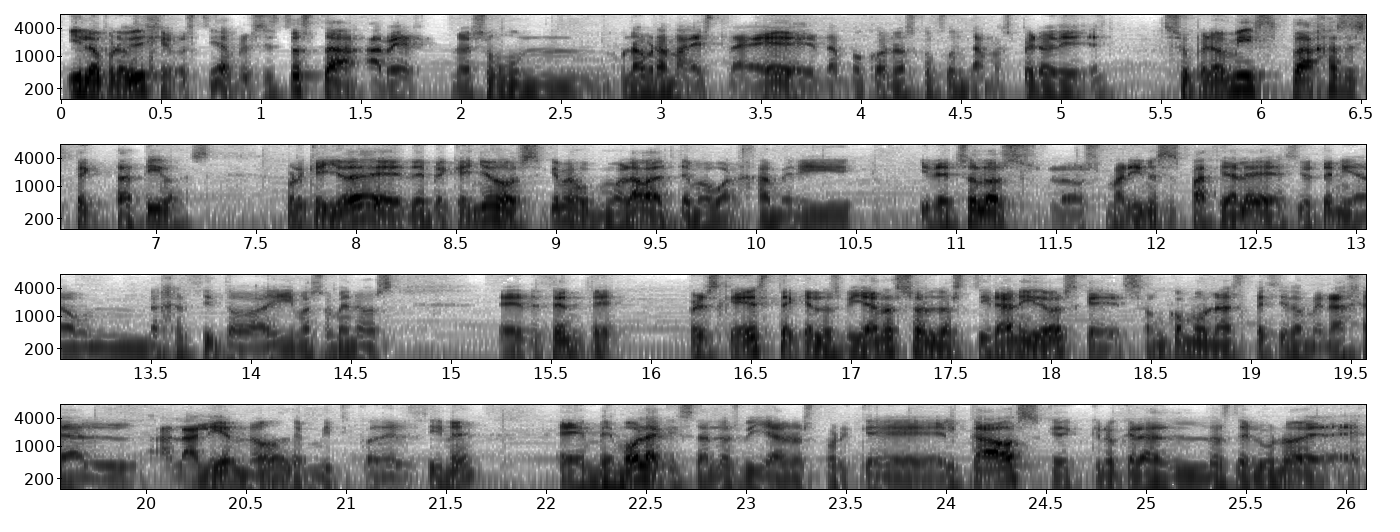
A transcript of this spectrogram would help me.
y lo probé y dije, hostia, pero si esto está. A ver, no es un- una obra maestra, ¿eh? Tampoco nos confundamos, pero de- superó mis bajas expectativas. Porque yo de, de pequeño sí que me molaba el tema Warhammer y, y de hecho los, los marines espaciales, yo tenía un ejército ahí más o menos eh, decente. Pero es que este, que los villanos son los tiránidos, que son como una especie de homenaje al, al alien, ¿no? Del mítico del cine. Eh, me mola que sean los villanos, porque el caos, que creo que eran los del 1, eh,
